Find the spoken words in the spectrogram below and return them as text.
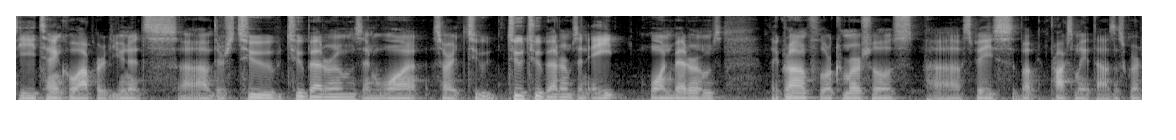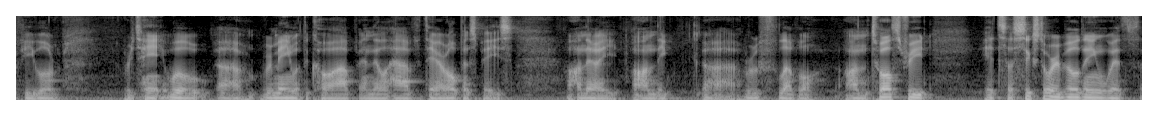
The 10 cooperative units. Uh, there's two two bedrooms and one sorry two two two bedrooms and eight one bedrooms. The ground floor commercial uh, space, about approximately a thousand square feet, will retain will uh, remain with the co-op, and they'll have their open space on the on the uh, roof level. On 12th Street, it's a six-story building with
